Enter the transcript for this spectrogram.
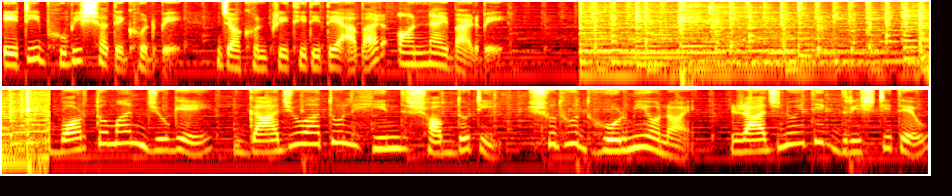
এটি ভবিষ্যতে ঘটবে। যখন পৃথিবীতে আবার অন্যায় বাড়বে। বর্তমান যুগে গাজুয়াতুল হিন্দ শব্দটি শুধু ধর্মীয় নয়, রাজনৈতিক দৃষ্টিতেও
